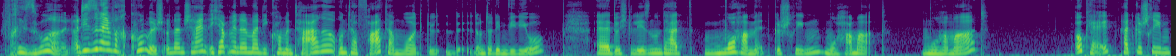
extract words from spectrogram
Frisuren. Und die sind einfach komisch. Und anscheinend, ich habe mir dann mal die Kommentare unter Vatermord unter dem Video äh, durchgelesen und da hat Mohammed geschrieben, Mohammed, Mohammed, okay, hat geschrieben,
